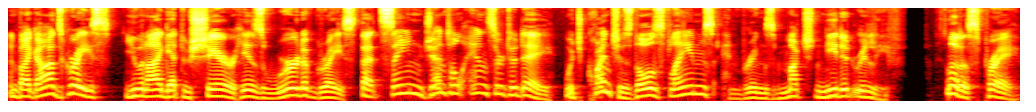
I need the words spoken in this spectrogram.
And by God's grace, you and I get to share His word of grace, that same gentle answer today, which quenches those flames and brings much needed relief. Let us pray.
